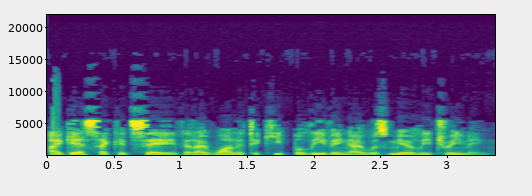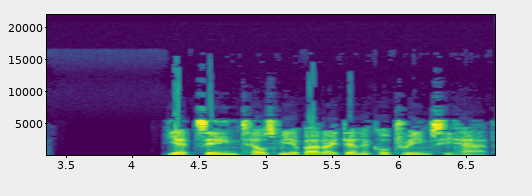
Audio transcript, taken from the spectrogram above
I guess I could say that I wanted to keep believing I was merely dreaming. Yet Zane tells me about identical dreams he had.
